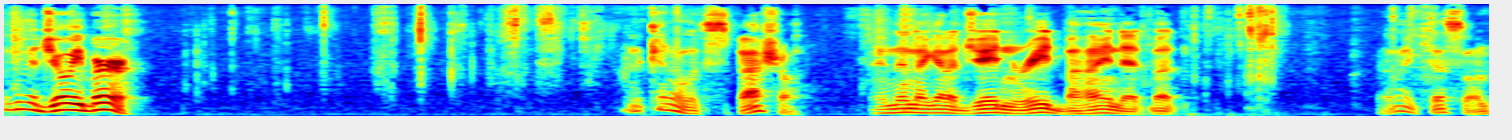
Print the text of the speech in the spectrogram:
Look at the Joey Burr. It kind of looks special. And then I got a Jayden Reed behind it, but I like this one.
